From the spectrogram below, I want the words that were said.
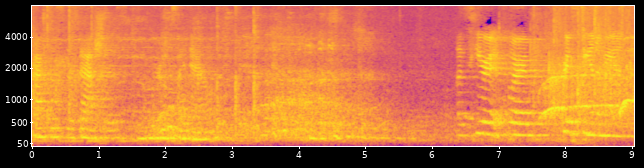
Practice the sashes. hear it for Kristy and Amanda.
